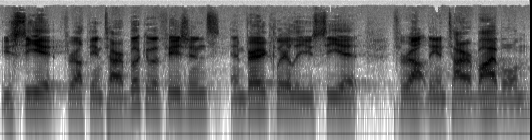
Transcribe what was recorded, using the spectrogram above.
You see it throughout the entire book of Ephesians, and very clearly you see it throughout the entire Bible.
